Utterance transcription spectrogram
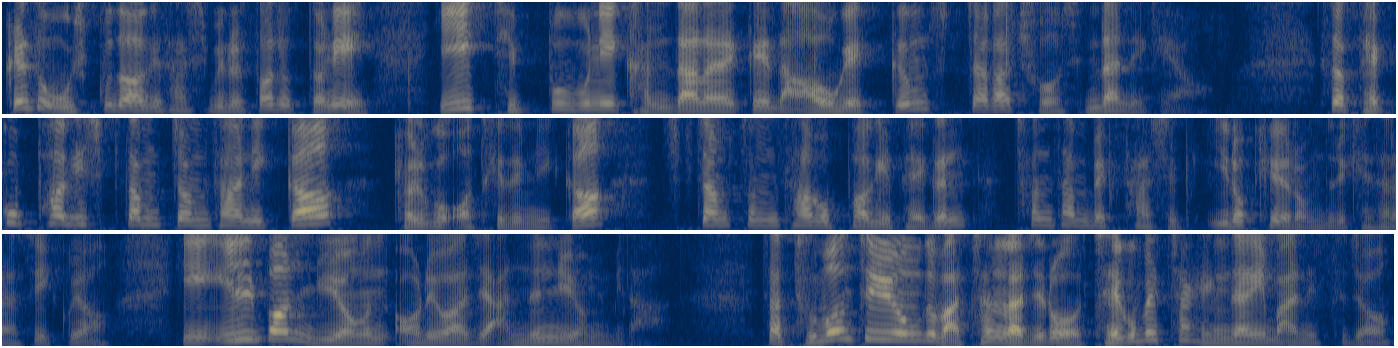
그래서 59 더하기 41을 써줬더니 이 뒷부분이 간단하게 나오게끔 숫자가 주어진다는 얘기예요. 그래서 100 곱하기 13.4니까 결국 어떻게 됩니까? 13.4 곱하기 100은 1340 이렇게 여러분들이 계산할 수 있고요. 이 1번 유형은 어려워하지 않는 유형입니다. 자, 두 번째 유형도 마찬가지로 제곱의 차 굉장히 많이 쓰죠.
